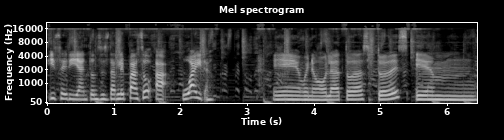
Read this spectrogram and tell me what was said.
y sería entonces darle paso a Guaira. Eh, bueno, hola a todas y todos. Em,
